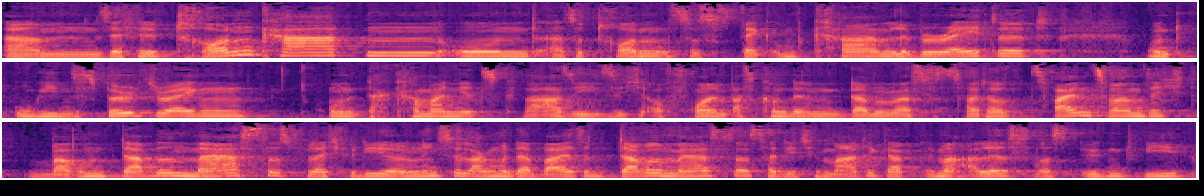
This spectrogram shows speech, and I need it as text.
ähm, sehr viele Tron-Karten und also Tron ist das Deck um Khan Liberated und Ugin the Spirit Dragon. Und da kann man jetzt quasi sich auch freuen, was kommt denn Double Masters 2022? Warum Double Masters? Vielleicht für die, die noch nicht so lange mit dabei sind. Double Masters hat die Thematik gehabt, immer alles, was irgendwie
